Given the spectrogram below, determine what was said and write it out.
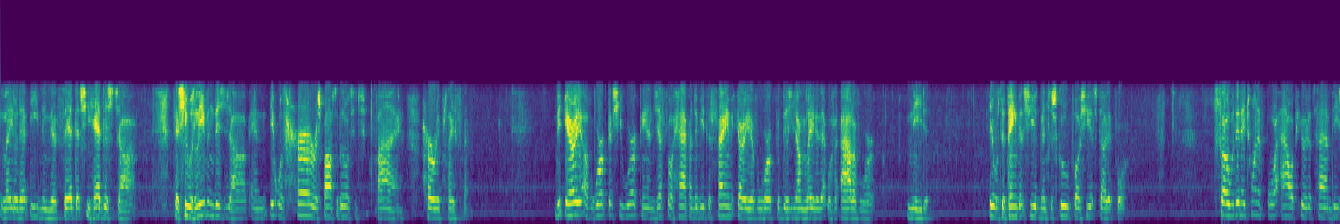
later that evening that said that she had this job, that she was leaving this job, and it was her responsibility to find her replacement. The area of work that she worked in just so happened to be the same area of work that this young lady that was out of work needed. It was the thing that she had been to school for, she had studied for. So within a 24 hour period of time, these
